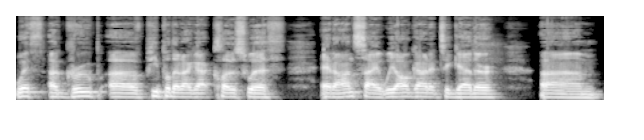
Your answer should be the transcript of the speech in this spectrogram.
with a group of people that I got close with at onsite. We all got it together. Um,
